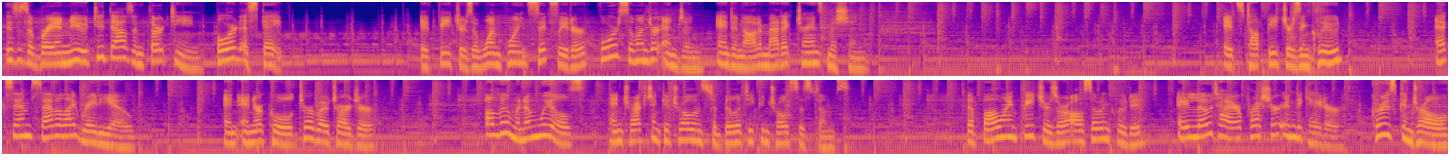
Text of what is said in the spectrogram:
This is a brand new 2013 Ford Escape. It features a 1.6-liter four-cylinder engine and an automatic transmission. Its top features include XM satellite radio, an intercooled turbocharger, aluminum wheels, and traction control and stability control systems. The following features are also included a low tire pressure indicator, cruise control,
